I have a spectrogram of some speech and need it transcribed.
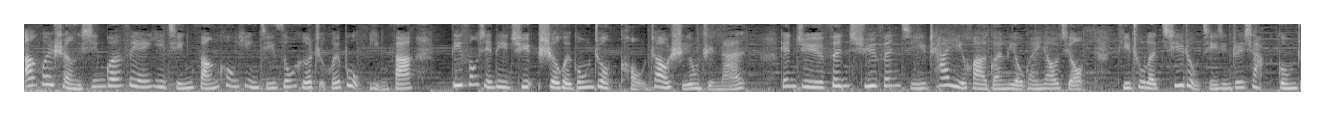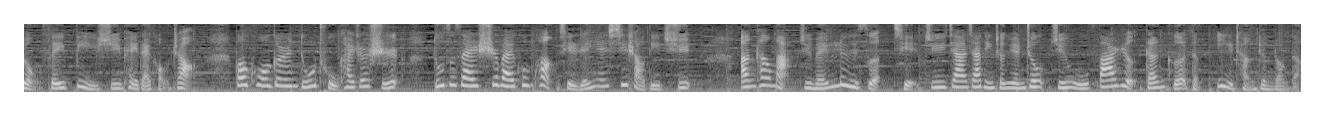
安徽省新冠肺炎疫情防控应急综合指挥部印发《低风险地区社会公众口罩使用指南》，根据分区分级差异化管理有关要求，提出了七种情形之下公众非必须佩戴口罩，包括个人独处开车时、独自在室外空旷且人员稀少地区、安康码均为绿色且居家家庭成员中均无发热、干咳等异常症状等。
